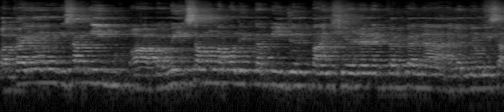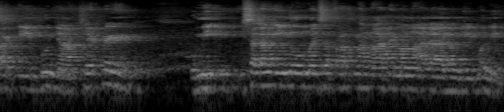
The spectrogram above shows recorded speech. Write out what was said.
pagka yung isang ibon, pag may isang makulit na pigeon puncher na nagkarga na alam niya may sakit ibon niya, syempre, umi isa lang inuman sa truck ng ating mga alagang ibon eh.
